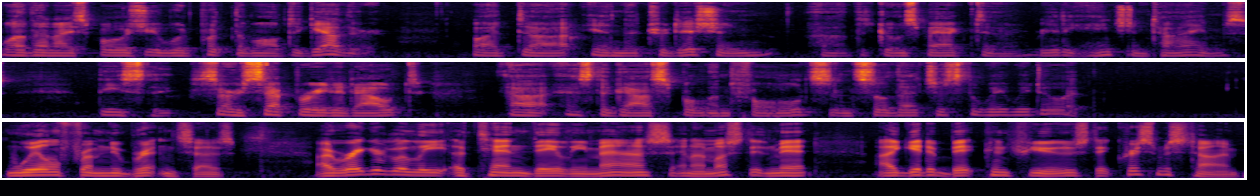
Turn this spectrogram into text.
well, then I suppose you would put them all together. But uh, in the tradition uh, that goes back to really ancient times, these things are separated out uh, as the gospel unfolds, and so that's just the way we do it. Will from New Britain says, I regularly attend daily Mass, and I must admit I get a bit confused at Christmas time.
